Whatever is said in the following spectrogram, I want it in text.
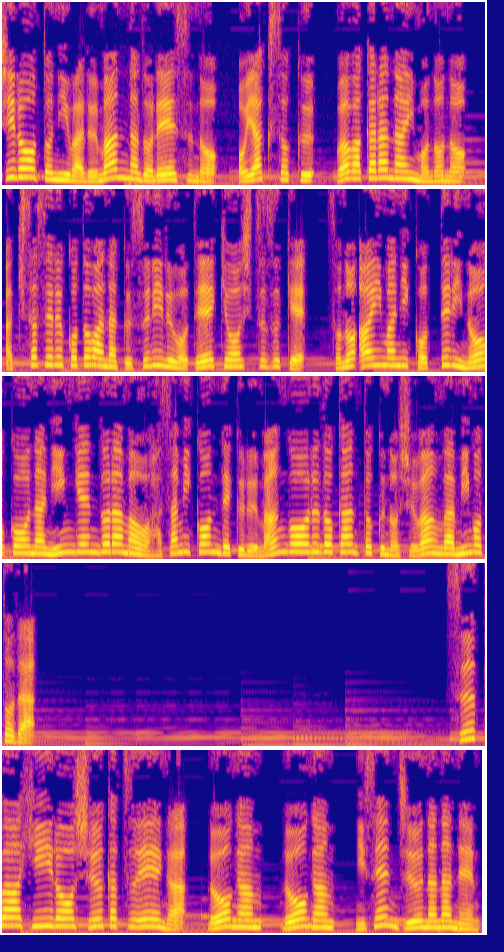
素人にはルマンなどレースのお約束はわからないものの、飽きさせることはなくスリルを提供し続け、その合間にこってり濃厚な人間ドラマを挟み込んでくるマンゴールド監督の手腕は見事だ。スーパーヒーロー就活映画、老眼、老眼、2017年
